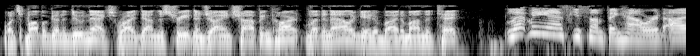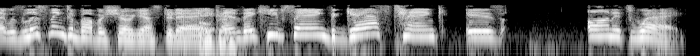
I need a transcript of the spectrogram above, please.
What's Bubba going to do next? Ride down the street in a giant shopping cart? Let an alligator bite him on the tit? Let me ask you something, Howard. I was listening to Bubba's show yesterday, Okay. and they keep saying the gas tank is on its way.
